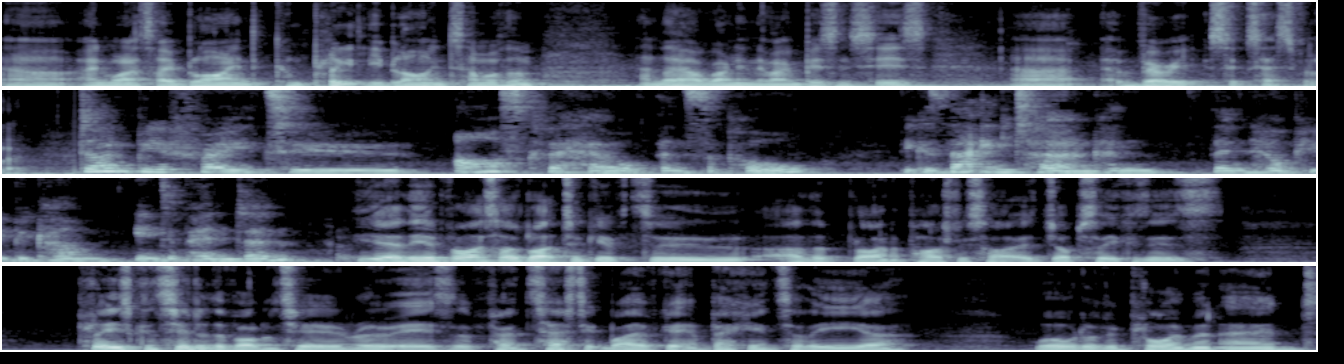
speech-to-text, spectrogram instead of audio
Uh, and when I say blind, completely blind, some of them, and they are running their own businesses uh, very successfully. Don't be afraid to ask for help and support because that in turn can then help you become independent. Yeah, the advice I'd like to give to other blind and partially sighted job seekers is please consider the volunteering route. It is a fantastic way of getting back into the uh, world of employment and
